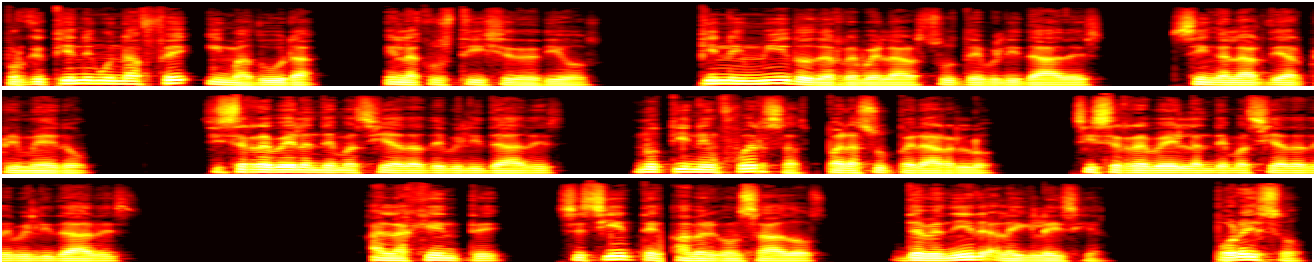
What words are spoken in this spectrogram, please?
porque tienen una fe inmadura en la justicia de Dios. Tienen miedo de revelar sus debilidades sin alardear primero. Si se revelan demasiadas debilidades, no tienen fuerzas para superarlo. Si se revelan demasiadas debilidades, a la gente se sienten avergonzados de venir a la iglesia. Por eso,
